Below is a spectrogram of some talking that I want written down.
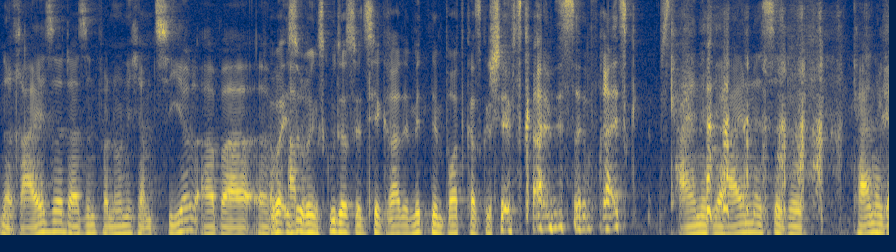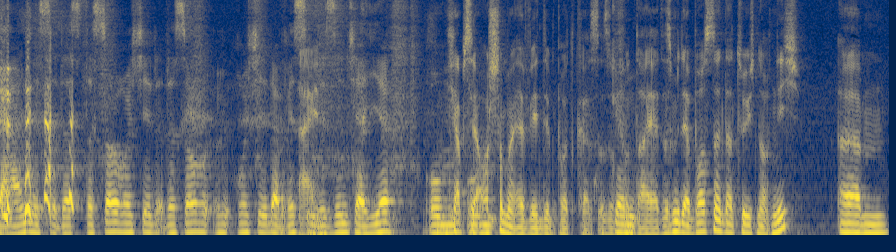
eine Reise, da sind wir noch nicht am Ziel, aber. Ähm, aber ist übrigens gut, dass du jetzt hier gerade mitten im Podcast Geschäftsgeheimnisse preisgibst. Keine Geheimnisse, du. Keine Geheimnisse, das, das, soll ruhig jeder, das soll ruhig jeder wissen. Nein. Wir sind ja hier, um. Ich habe es ja um, auch schon mal erwähnt im Podcast, also von daher. Das mit der Bosnien natürlich noch nicht. Ähm,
